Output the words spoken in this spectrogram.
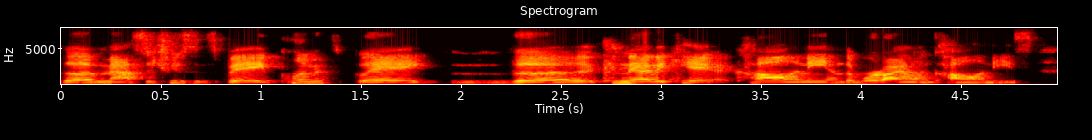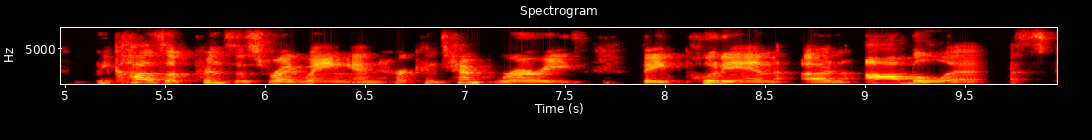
the Massachusetts Bay, Plymouth Bay, the Connecticut colony, and the Rhode Island colonies. Because of Princess Redwing and her contemporaries, they put in an obelisk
